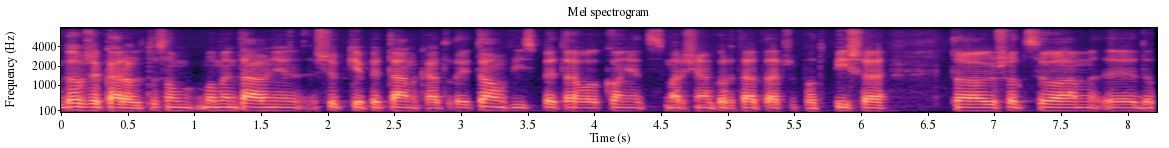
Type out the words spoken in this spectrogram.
Dobrze, Karol, tu są momentalnie szybkie pytanka. Tutaj Tom Wis pytał o koniec Marcina Gortata, czy podpisze. To już odsyłam y, do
